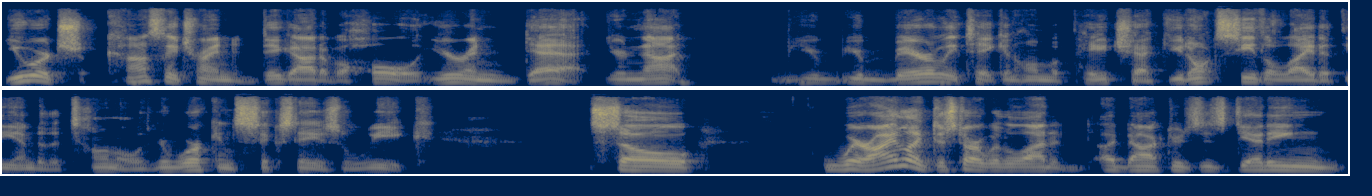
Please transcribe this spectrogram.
You are tr- constantly trying to dig out of a hole. You're in debt. You're not. You're, you're barely taking home a paycheck. You don't see the light at the end of the tunnel. You're working six days a week. So, where I like to start with a lot of uh, doctors is getting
